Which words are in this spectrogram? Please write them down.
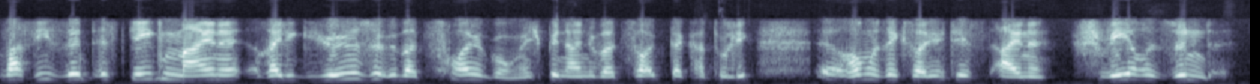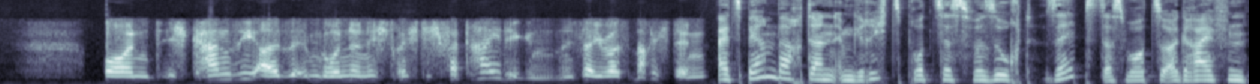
was Sie sind, ist gegen meine religiöse Überzeugung. Ich bin ein überzeugter Katholik. Äh, Homosexualität ist eine schwere Sünde. Und ich kann sie also im Grunde nicht richtig verteidigen. Ich sage, was mache ich denn? Als Bernbach dann im Gerichtsprozess versucht, selbst das Wort zu ergreifen,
